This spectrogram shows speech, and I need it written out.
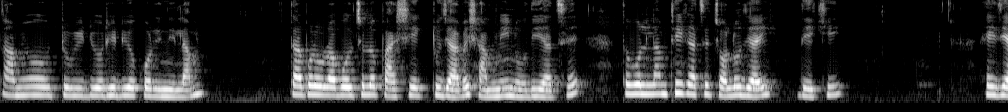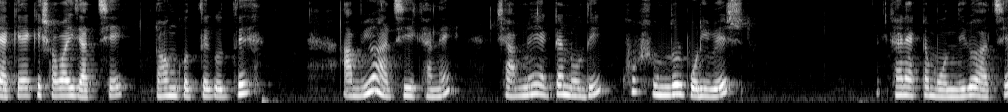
তো আমিও একটু ভিডিও টিডিও করে নিলাম। তারপর ওরা বলছিল, পাশে একটু যাবে, সামনেই নদী আছে। তো বললাম, ঠিক আছে, চলো যাই, দেখি। এই যে একে একে সবাই যাচ্ছে ঢং করতে করতে। আমিও আছি এখানে। সামনে একটা নদী, খুব সুন্দর পরিবেশ। এখানে একটা মন্দিরও আছে,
